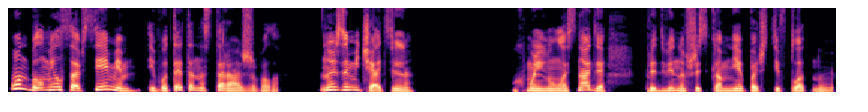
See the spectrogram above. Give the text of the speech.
Он был мил со всеми, и вот это настораживало. Ну и замечательно. Ухмыльнулась Надя, придвинувшись ко мне почти вплотную.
